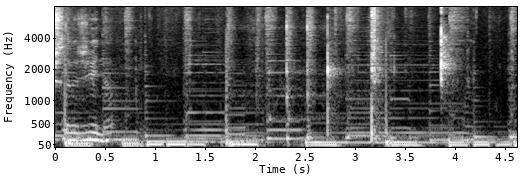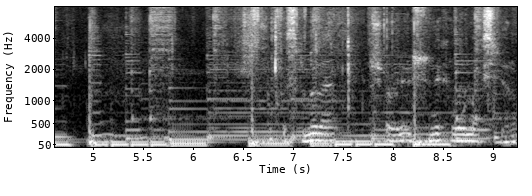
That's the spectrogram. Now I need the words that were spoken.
Mum yapıştırıcıyla bu kısmını ben şöyle üstüne kıvırmak istiyorum.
